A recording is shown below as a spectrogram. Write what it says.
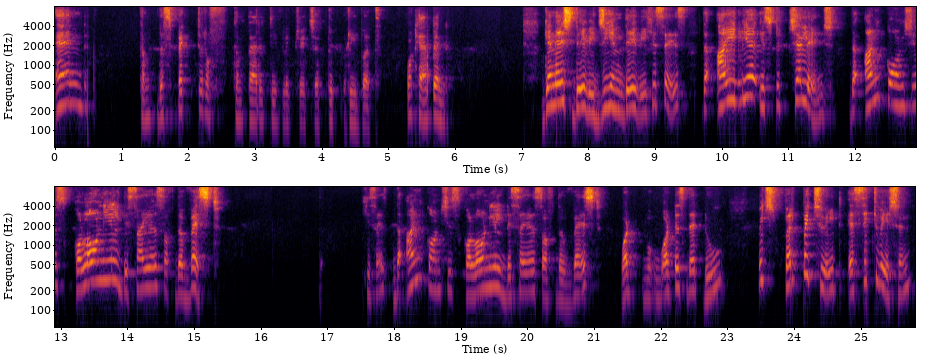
And the specter of comparative literature took rebirth. What happened? Ganesh Devi, G.N. Devi, he says, the idea is to challenge the unconscious colonial desires of the West. He says, the unconscious colonial desires of the West, what, what does that do? Which perpetuate a situation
